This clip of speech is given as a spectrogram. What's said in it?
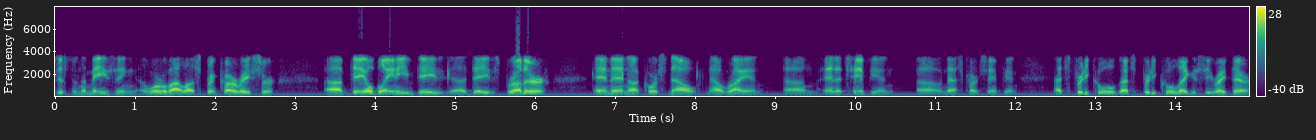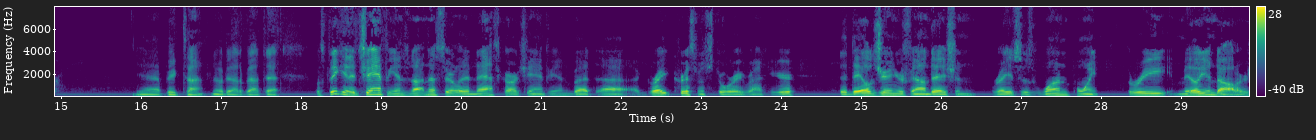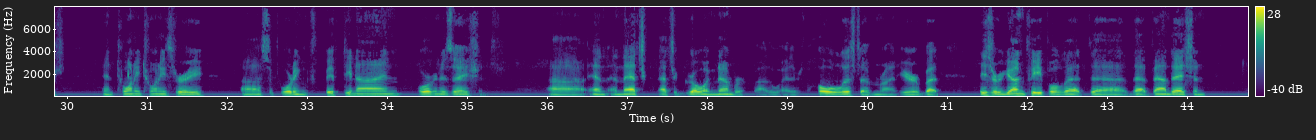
just an amazing World of Outlaws sprint car racer. Uh, Dale Blaney, Dave, uh, Dave's brother, and then of course now now Ryan um, and a champion, uh, NASCAR champion. That's pretty cool. That's a pretty cool legacy right there. Yeah, big time, no doubt about that. Well, speaking of champions, not necessarily a NASCAR champion, but uh, a great Christmas story right here. The Dale Jr. Foundation raises $1.3 million in 2023, uh, supporting 59 organizations. Uh, and and that's that's a growing number, by the way. There's a whole list of them right here, but these are young people that uh, that foundation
